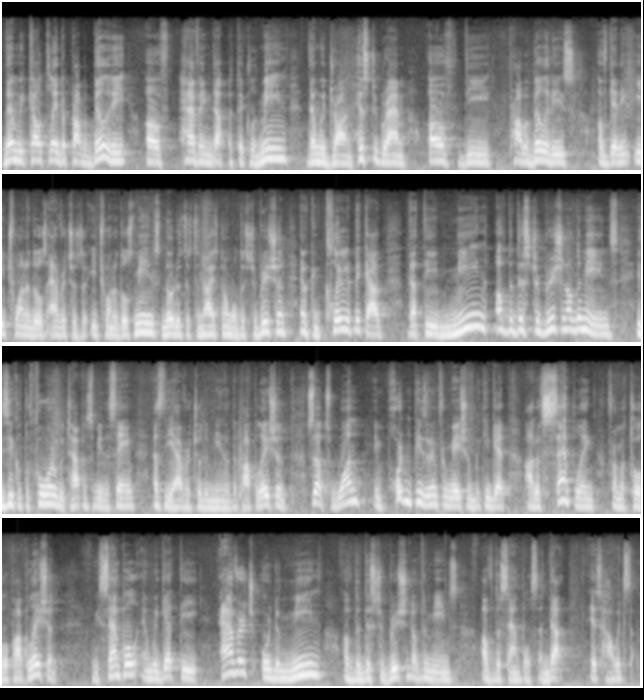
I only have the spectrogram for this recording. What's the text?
Then we calculate the probability of having that particular mean. Then we draw a histogram of the probabilities of getting each one of those averages or each one of those means. Notice it's a nice normal distribution and we can clearly pick out that the mean of the distribution of the means is equal to 4 which happens to be the same as the average or the mean of the population. So that's one important piece of information we can get out of sampling from a total population. We sample and we get the average or the mean of the distribution of the means of the samples and that is how it's done.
